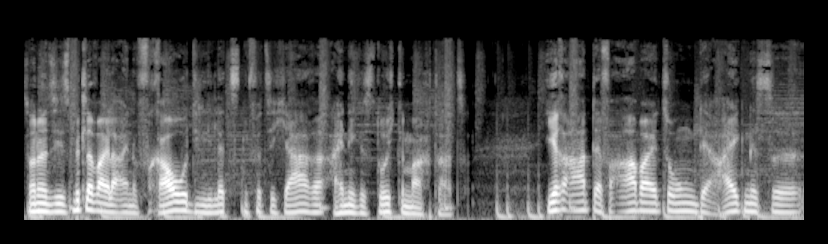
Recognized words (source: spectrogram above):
Sondern sie ist mittlerweile eine Frau, die die letzten 40 Jahre einiges durchgemacht hat. Ihre Art der Verarbeitung der Ereignisse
